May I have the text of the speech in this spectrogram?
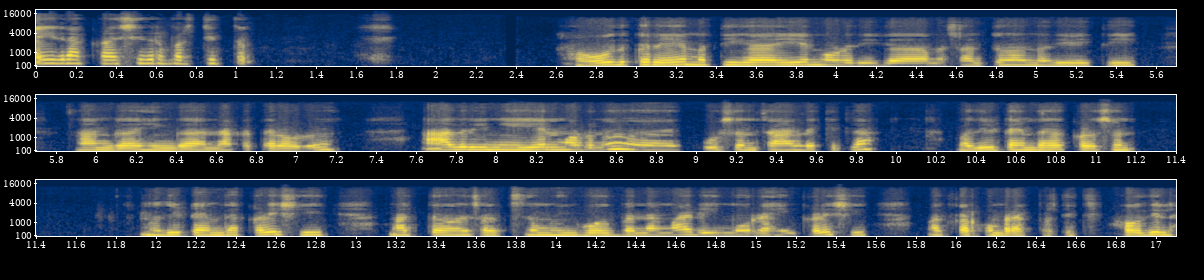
ಐದ್ರಾಗ ಕಳ್ಸಿದ್ರ ಬರ್ತಿತ್ತು. ಹೌದ್ ಕರೆ ಮತ್ತೀಗ ಏನ್ ಮಾಡೋದು ಈಗ? ಸಂತೂನ ಮದ್ವಿ ಐತಿ ಹಂಗ ಹಿಂಗ ಅನ್ನಕತ್ತಾರ ಅವ್ರು. ಆದ್ರ ಇನ್ನ ಏನ್ ಮಾಡೋನು ಕೂಸನ್ ಸಾಗ್ಬೇಕಿತ್ಲ ಮದ್ವಿ ಟೈಮ್ದಾಗ ಕಳ್ಸೋನ್. ಮದ್ವಿ ಟೈಮ್ದಾಗ ಕಳಿಸಿ ಮತ್ತ ಒಂದ್ ಸ್ವಲ್ಪ ಸುಮ್ ಹಿಂಗ್ ಹೋಗಿ ಬಂದಂಗ ಮಾಡಿ ಮೂರ ಹಿಂಗ್ ಕಳಿಸಿ ಮತ್ ಕರ್ಕೊಂಡ್ ಬರಾಕ್ ಬರ್ತೈತಿ ಹೌದಿಲ್ಲ?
